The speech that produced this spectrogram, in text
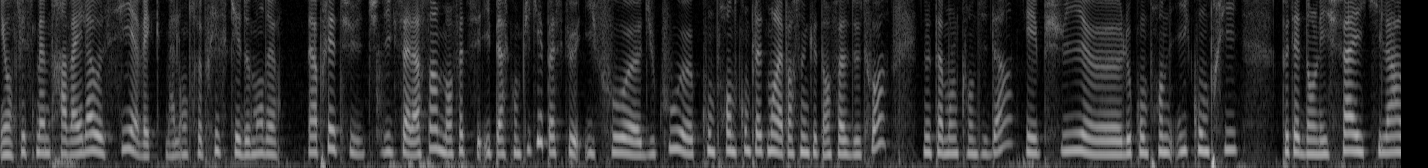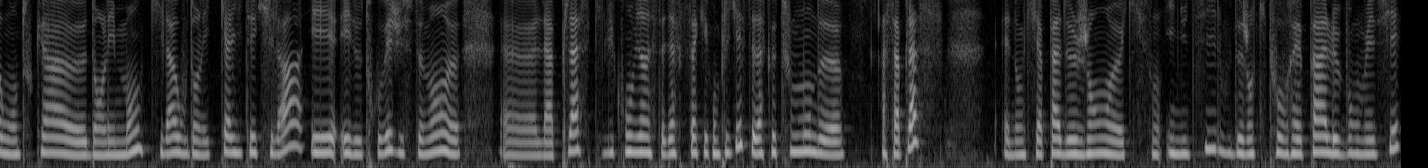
Et on fait ce même travail là aussi avec bah, l'entreprise qui est demandeur après, tu, dis que ça a l'air simple, mais en fait, c'est hyper compliqué parce qu'il faut euh, du coup euh, comprendre complètement la personne qui est en face de toi, notamment le candidat, et puis euh, le comprendre y compris peut-être dans les failles qu'il a, ou en tout cas dans les manques qu'il a, ou dans les qualités qu'il a, et, et, de trouver justement la place qui lui convient. C'est-à-dire que c'est ça qui est compliqué, c'est-à-dire que tout le monde a sa place. Et donc, il n'y a pas de gens euh, qui sont inutiles ou de gens qui ne trouveraient pas le bon métier.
